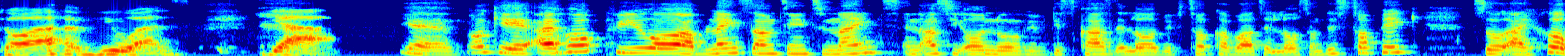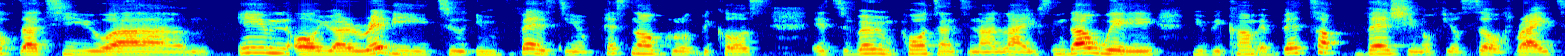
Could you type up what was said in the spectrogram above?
to our viewers. Yeah. Yeah, okay. I hope you all have learned something tonight. And as you all know, we've discussed a lot, we've talked about a lot on this topic. So I hope that you are in or you are ready to invest in your personal growth because it's very important in our lives. In that way, you become a better version of yourself, right?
